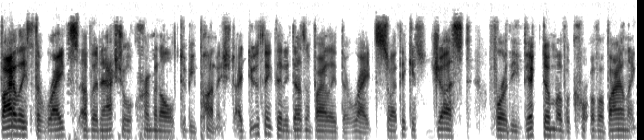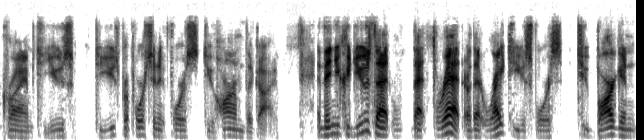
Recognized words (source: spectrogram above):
violates the rights of an actual criminal to be punished. I do think that it doesn't violate their rights. So I think it's just for the victim of a of a violent crime to use to use proportionate force to harm the guy. And then you could use that that threat or that right to use force to bargain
